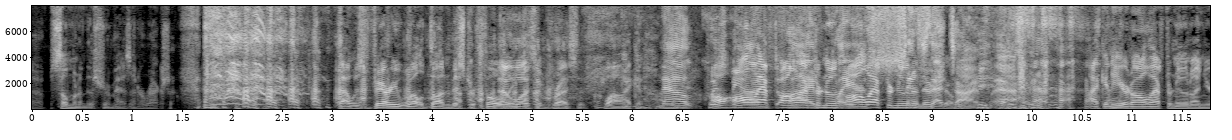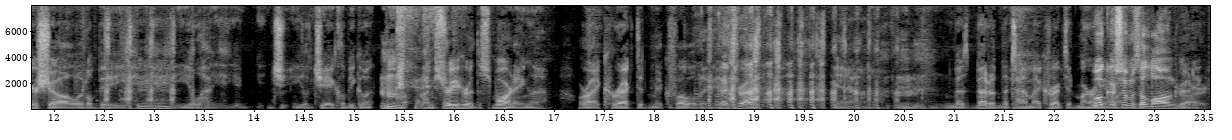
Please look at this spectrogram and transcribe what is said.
uh, someone in this room has an erection. that was very well done, Mr. Foley. That was impressive. Wow, I can Now, all, quiz me all after all afternoon, all afternoon since in their that show. time. I can hear it all afternoon on your show. It'll be Mm-hmm. you'll, you'll Jake will be going. I'm sure you heard this morning, uh, or I corrected Mick Foley. That's right. you know, that's better than the time I corrected Murray. Wilkerson was a long Regret it. guard,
